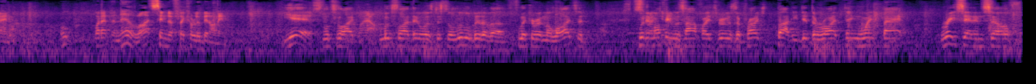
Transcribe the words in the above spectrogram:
And oh, what happened there? The lights seemed to flicker a little bit on him. Yes, looks like Wow. looks like there was just a little bit of a flicker in the lights. It put him off. He was halfway through his approach, but he did the right thing. Went back, reset himself,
